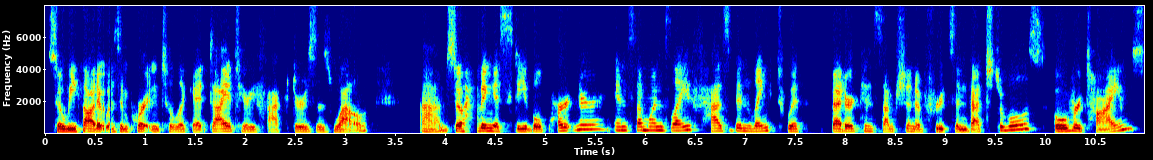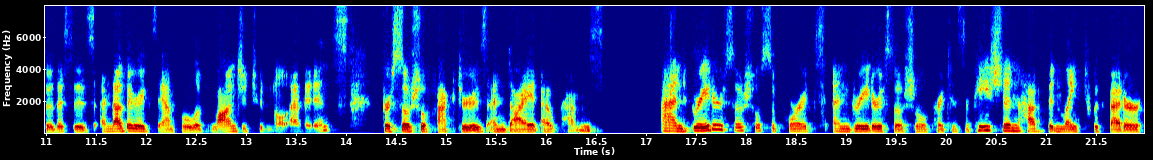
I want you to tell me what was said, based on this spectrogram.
So we thought it was important to look at dietary factors as well. Um, so having a stable partner in someone's life has been linked with better consumption of fruits and vegetables over time. So this is another example of longitudinal evidence for social factors and diet outcomes. And greater social support and greater social participation have been linked with better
